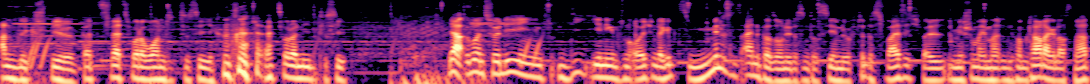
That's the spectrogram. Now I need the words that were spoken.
Anblicksspiel. That's, that's what I wanted to see. that's what I need to see. Ja, übrigens für diejenigen, diejenigen von euch, und da gibt es mindestens eine Person, die das interessieren dürfte, das weiß ich, weil mir schon mal jemand einen Kommentar da gelassen hat,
